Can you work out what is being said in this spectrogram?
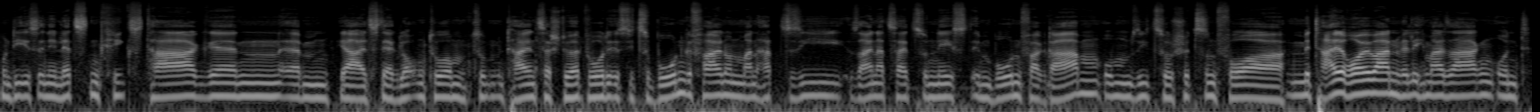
Und die ist in den letzten Kriegstagen, ähm, ja, als der Glockenturm zum Teilen zerstört wurde, ist sie zu Boden gefallen und man hat sie seinerzeit zunächst im Boden vergraben, um sie zu schützen vor Metallräubern, will ich mal sagen. Und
